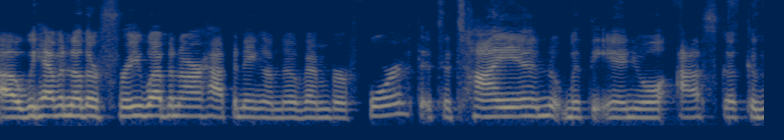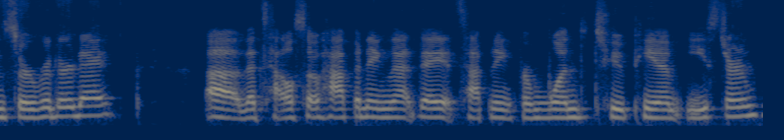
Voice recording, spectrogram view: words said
Uh, we have another free webinar happening on November 4th. It's a tie-in with the annual Ask a Conservator Day. Uh, that's also happening that day. It's happening from 1 to 2 p.m. Eastern.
